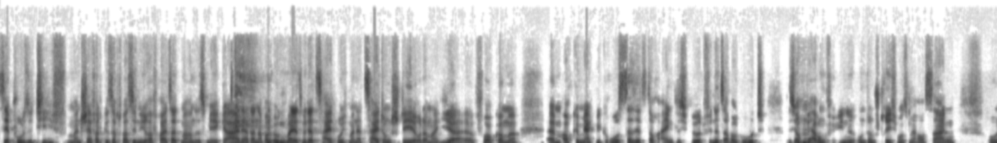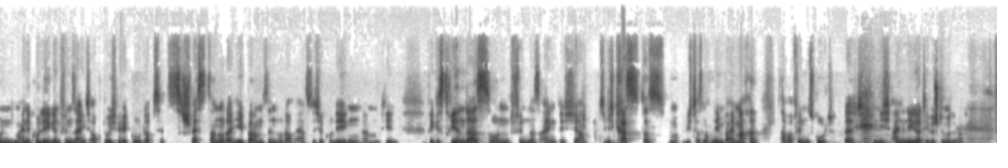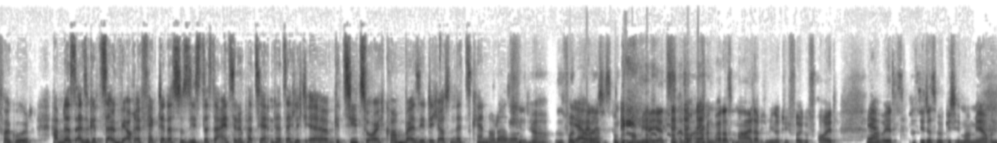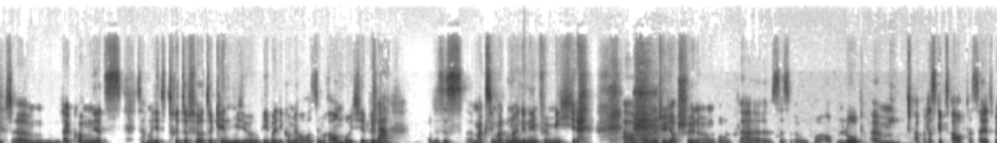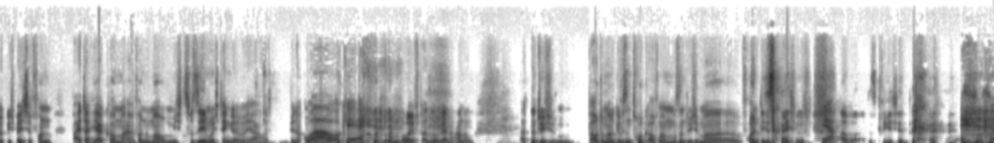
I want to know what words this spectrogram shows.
sehr positiv. Mein Chef hat gesagt, was sie in ihrer Freizeit machen, ist mir egal. Der hat dann aber irgendwann jetzt mit der Zeit, wo ich mal in der Zeitung stehe oder mal hier äh, vorkomme, ähm, auch gemerkt, wie groß das jetzt doch eigentlich wird, findet es aber gut. Ist ja auch mhm. Werbung für ihn unterm Strich, muss man auch sagen. Und meine Kolleginnen finden es eigentlich auch durchweg gut, ob es jetzt Schwestern oder Hebammen sind oder auch ärztliche Kollegen, ähm, die registrieren das und finden das eigentlich ja ziemlich krass, dass ich das noch nebenbei mache, aber finden es gut. Ich habe nicht eine negative Stimme gehört. Voll gut. Haben das, also gibt es da irgendwie auch Effekte, dass du siehst, dass da einzelne Patienten tatsächlich äh, gezielt zu euch kommen, weil sie dich aus dem Netz kennen oder so? Ja, das ist voll ja, peinlich. Es kommt immer mehr jetzt. Also Anfang war das mal, da habe ich mich natürlich voll gefreut. Ja. Aber jetzt passiert das wirklich immer mehr und ähm, da kommen jetzt, ich sag mal, jede dritte, vierte kennt mich irgendwie, weil die kommen ja auch aus dem Raum, wo ich hier bin. Klar. Und es ist maximal unangenehm für mich, aber natürlich auch schön irgendwo. Klar ist das irgendwo auch ein Lob. Ähm, aber das gibt's auch, dass da jetzt wirklich welche von weiter herkommen, einfach nur mal um mich zu sehen, wo ich denke, ja, bin auch wow, okay. rumläuft. Also keine Ahnung hat natürlich, baut immer einen gewissen Druck auf. Man muss natürlich immer äh, freundlich sein. Ja. Aber das kriege ich hin.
